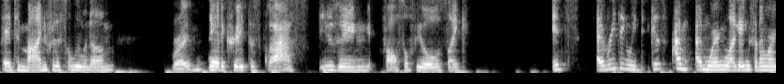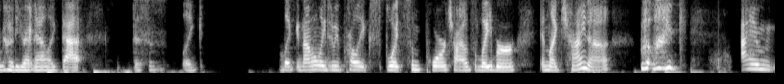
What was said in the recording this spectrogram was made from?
They had to mine for this aluminum. Right? they had to create this glass using fossil fuels like it's everything we because I'm I'm wearing leggings and I'm wearing a hoodie right now like that. This is like like not only did we probably exploit some poor child's labor in like China, but like I'm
